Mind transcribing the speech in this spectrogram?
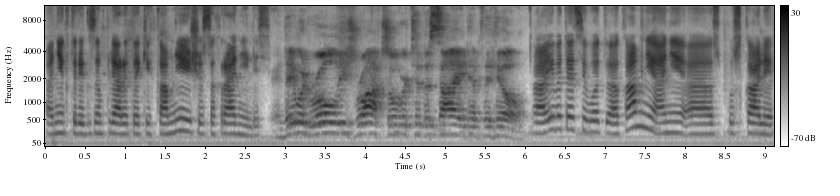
а, некоторые экземпляры таких камней еще сохранились. And they would roll these rocks over to the side of the hill. А, И вот эти вот а, камни они а, спускали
